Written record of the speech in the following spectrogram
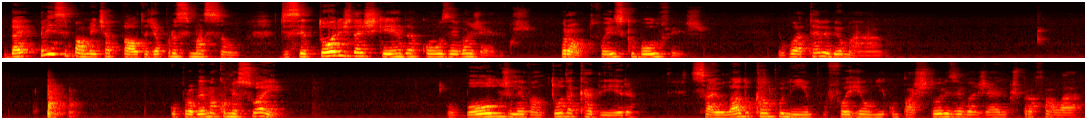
da, principalmente a pauta de aproximação de setores da esquerda com os evangélicos. Pronto, foi isso que o Bolo fez. Eu vou até beber uma água. O problema começou aí. O Boulos levantou da cadeira, saiu lá do Campo Limpo, foi reunir com pastores evangélicos para falar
